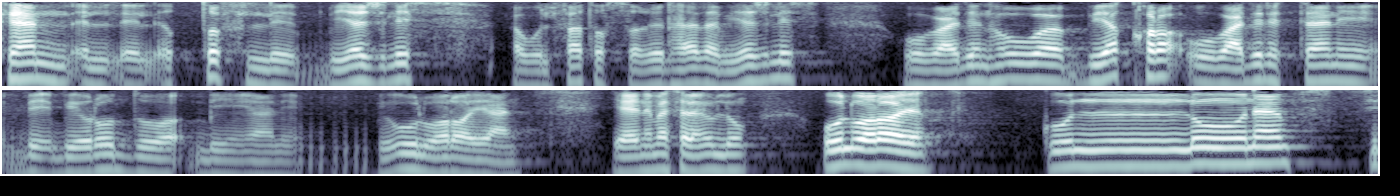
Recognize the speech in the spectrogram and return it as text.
كان الطفل بيجلس أو الفتى الصغير هذا بيجلس وبعدين هو بيقرأ وبعدين الثاني بيرد يعني بيقول وراه يعني. يعني مثلا يقول له قول ورايا. كل نفس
